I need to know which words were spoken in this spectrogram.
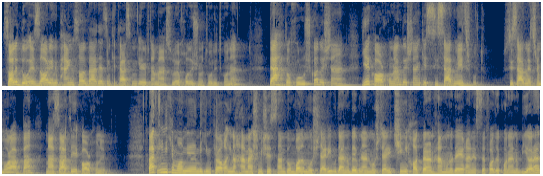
سال 2000 یعنی 5 سال بعد از اینکه تصمیم گرفتن محصولات خودشون رو تولید کنن 10 تا فروشگاه داشتن. یه کارخونه هم داشتن که 300 متر بود. 300 متر مربع مساحت یه کارخونه بود. بعد اینی که ما میگیم که آقا اینا همش میشستن دنبال مشتری بودن و ببینن مشتری چی می‌خواد برن همونو دقیقا استفاده کنن و بیارن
